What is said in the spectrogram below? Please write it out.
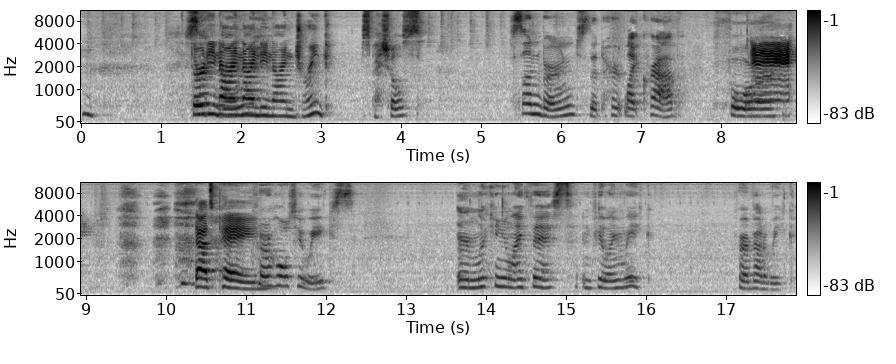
Hmm. Thirty nine Sunburn- ninety nine drink specials. Sunburns that hurt like crap for eh. That's paid. for a whole two weeks. And looking like this and feeling weak for about a week.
